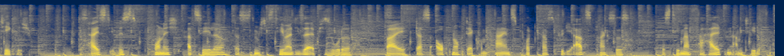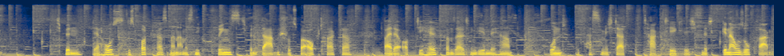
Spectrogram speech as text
täglich. Das heißt, ihr wisst, wovon ich erzähle. Das ist nämlich das Thema dieser Episode bei das auch noch der Compliance Podcast für die Arztpraxis, das Thema Verhalten am Telefon bin der Host des Podcasts. Mein Name ist Nico Frings. Ich bin Datenschutzbeauftragter bei der Opti Health Consulting GmbH und befasse mich da tagtäglich mit genau so Fragen.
